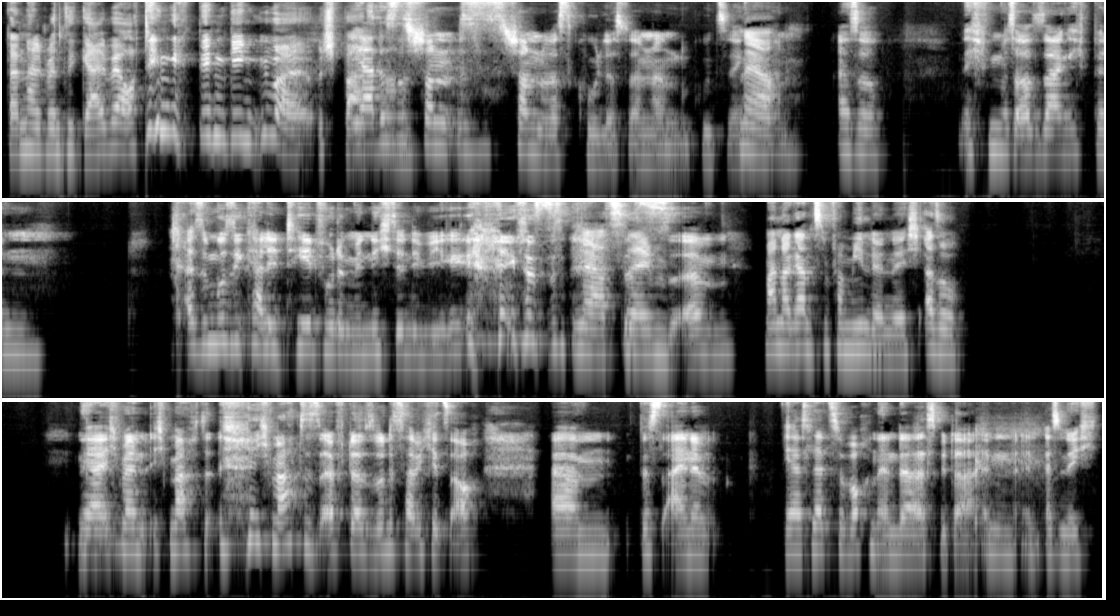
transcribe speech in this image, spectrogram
dann halt, wenn sie geil wäre, auch den, den Gegenüber Spaß Ja, das machen. ist schon, das ist schon was Cooles, wenn man gut singen Ja. kann. Also, ich muss auch sagen, ich bin. Also Musikalität wurde mir nicht in die Wiege gelegt. Das ist, Ja, das, same. ähm, Meiner ganzen Familie nicht. Also, ja, ich meine, ich mache ich mach das öfter so, das habe ich jetzt auch, ähm, das eine, ja, das letzte Wochenende, als wir da in, in also nicht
